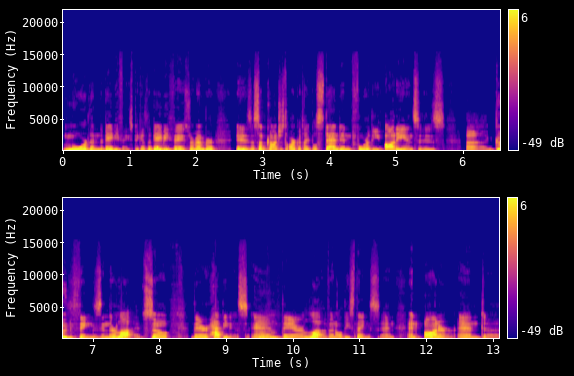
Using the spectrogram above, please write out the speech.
more than the babyface because the babyface remember is a subconscious archetypal stand-in for the audience's uh, good things in their lives. So their happiness and their love and all these things and and honor and uh,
